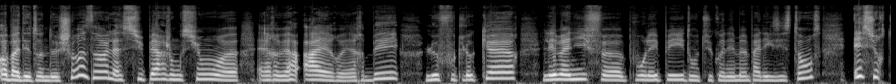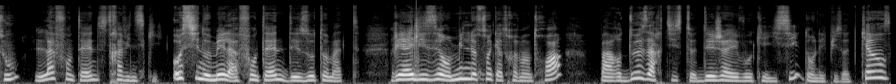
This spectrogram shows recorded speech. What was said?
Oh bah des tonnes de choses, hein. la super jonction euh, RER A, RER B, le footlocker, les manifs euh, pour les pays dont tu connais même pas l'existence, et surtout la fontaine Stravinsky, aussi nommée la fontaine des automates, réalisée en 1983 par deux artistes déjà évoqués ici dans l'épisode 15.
